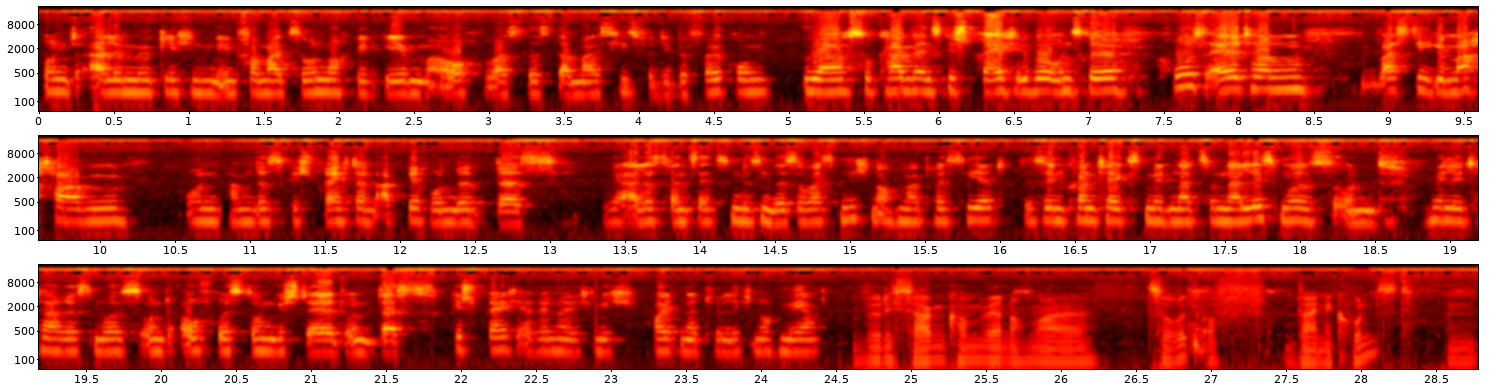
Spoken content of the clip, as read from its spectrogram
und alle möglichen Informationen noch gegeben, auch was das damals hieß für die Bevölkerung. Ja, so kamen wir ins Gespräch über unsere Großeltern, was die gemacht haben und haben das Gespräch dann abgerundet, dass wir alles dran setzen müssen, dass sowas nicht nochmal passiert. Das in Kontext mit Nationalismus und Militarismus und Aufrüstung gestellt und das Gespräch erinnere ich mich heute natürlich noch mehr. Würde ich sagen, kommen wir nochmal zurück auf deine Kunst und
